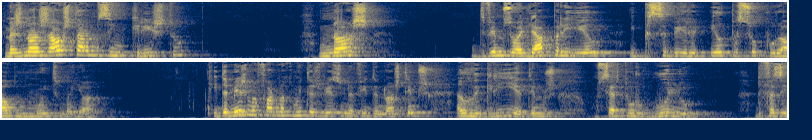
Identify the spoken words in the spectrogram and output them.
mas nós, ao estarmos em Cristo, nós devemos olhar para Ele e perceber Ele passou por algo muito maior. E da mesma forma que muitas vezes na vida nós temos alegria, temos um certo orgulho de fazer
